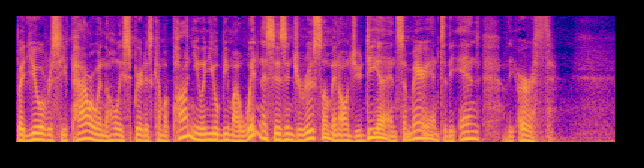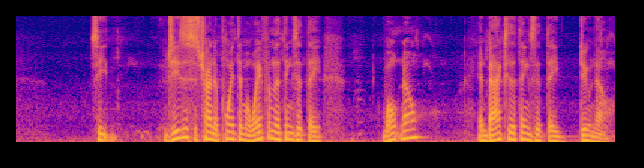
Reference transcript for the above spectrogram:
But you will receive power when the Holy Spirit has come upon you, and you will be my witnesses in Jerusalem and all Judea and Samaria and to the end of the earth. See, Jesus is trying to point them away from the things that they won't know and back to the things that they do know.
